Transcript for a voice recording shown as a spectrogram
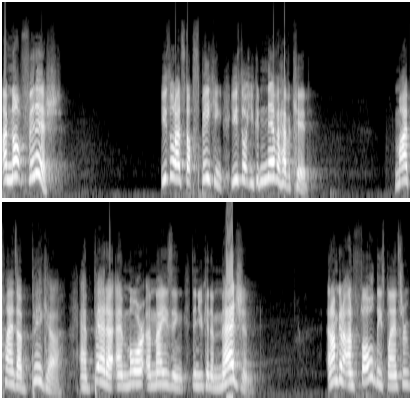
I'm not finished. You thought I'd stop speaking. You thought you could never have a kid. My plans are bigger and better and more amazing than you can imagine. And I'm going to unfold these plans through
